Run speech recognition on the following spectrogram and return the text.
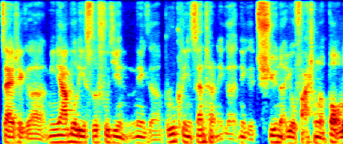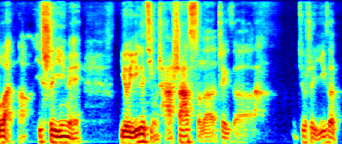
在这个明尼阿波利斯附近那个 Brooklyn Center 那个那个区呢，又发生了暴乱啊，是因为有一个警察杀死了这个就是一个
